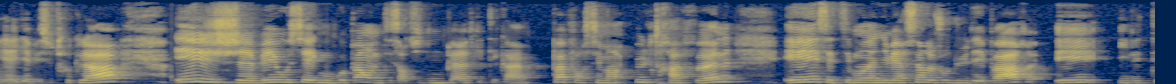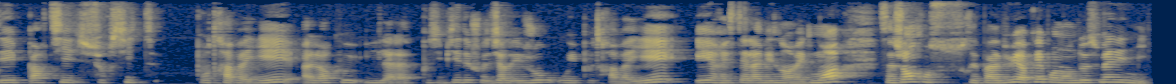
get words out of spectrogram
il y avait ce truc-là. Et j'avais aussi avec mon copain, on était sorti d'une période qui était quand même pas forcément ultra fun, et c'était mon anniversaire le jour du départ, et il était parti sur site pour travailler, alors qu'il a la possibilité de choisir les jours où il peut travailler et rester à la maison avec moi, sachant qu'on ne se serait pas vu après pendant deux semaines et demie.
